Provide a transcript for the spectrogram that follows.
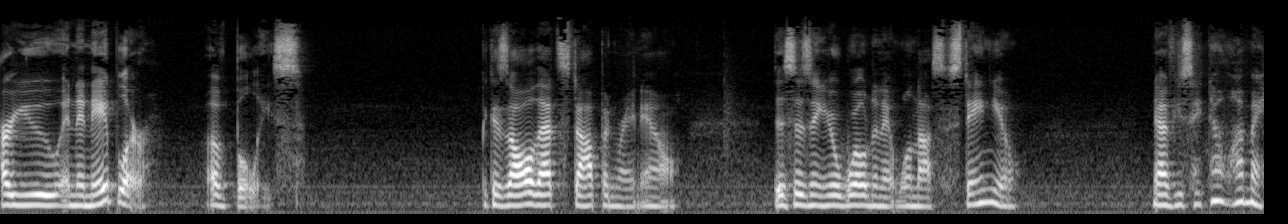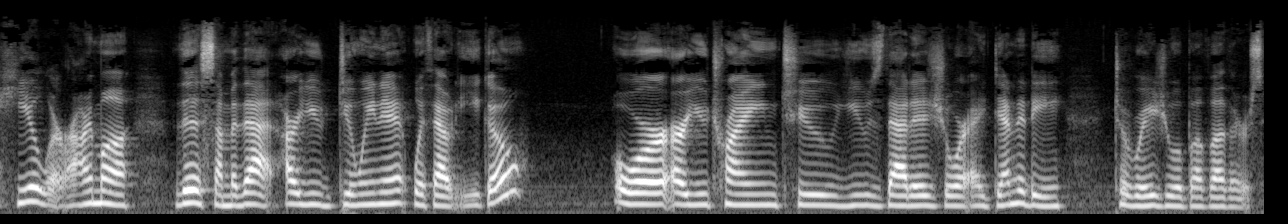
Are you an enabler of bullies? Because all that's stopping right now. This isn't your world and it will not sustain you. Now, if you say, no, I'm a healer, I'm a this, I'm a that, are you doing it without ego? Or are you trying to use that as your identity to raise you above others.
